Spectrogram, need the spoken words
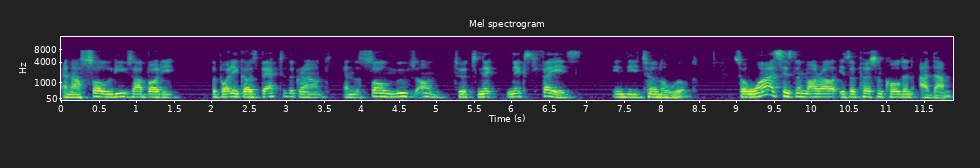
and our soul leaves our body the body goes back to the ground and the soul moves on to its ne- next phase in the eternal world. So, why, says the Maharal, is a person called an Adam?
